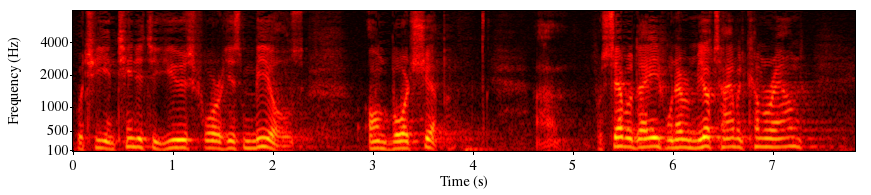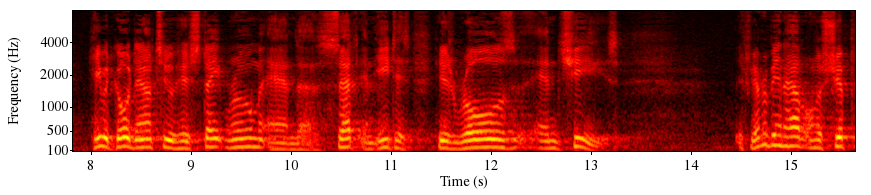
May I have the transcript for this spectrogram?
which he intended to use for his meals on board ship. Uh, for several days, whenever mealtime would come around, he would go down to his stateroom and uh, sit and eat his, his rolls and cheese. If you've ever been out on a ship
